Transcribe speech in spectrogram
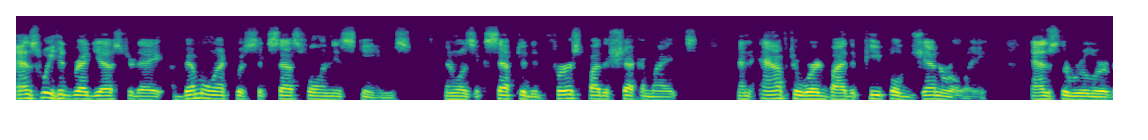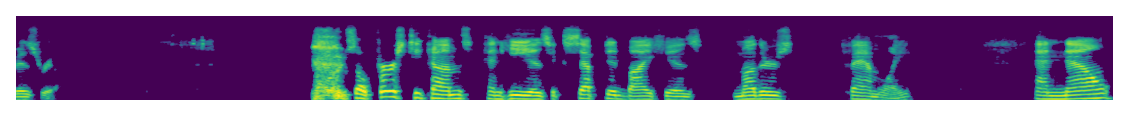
as we had read yesterday, Abimelech was successful in his schemes and was accepted at first by the Shechemites and afterward by the people generally as the ruler of Israel. so, first he comes and he is accepted by his mother's family. And now,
